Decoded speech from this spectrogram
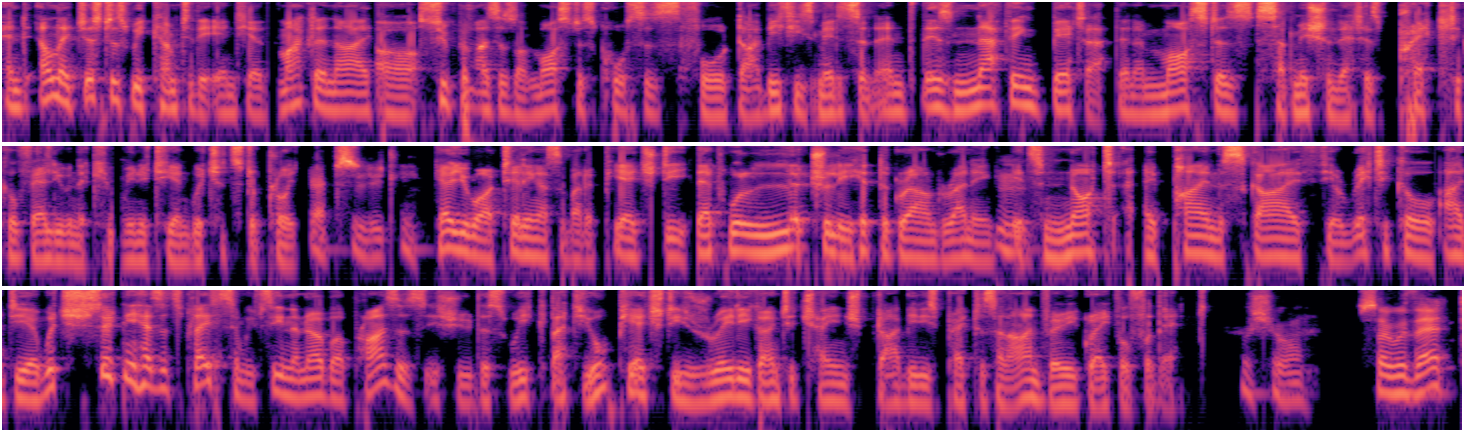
And Elné, just as we come to the end here, Michael and I are supervisors on master's courses for diabetes medicine, and there's nothing better than a master's submission that has practical value in the community in which it's deployed. Absolutely. Here you are telling us about a PhD that will literally hit the ground running. Mm. It's not a pie in the sky theoretical idea, which certainly has its place, and we've seen the Nobel Prizes issued this week, but your PhD is really going to change diabetes practice, and I'm very grateful for that. For sure. So, with that,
